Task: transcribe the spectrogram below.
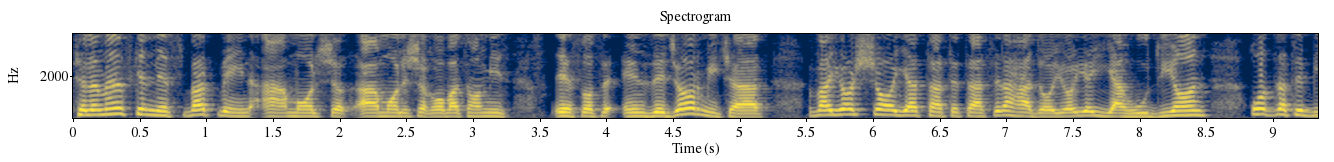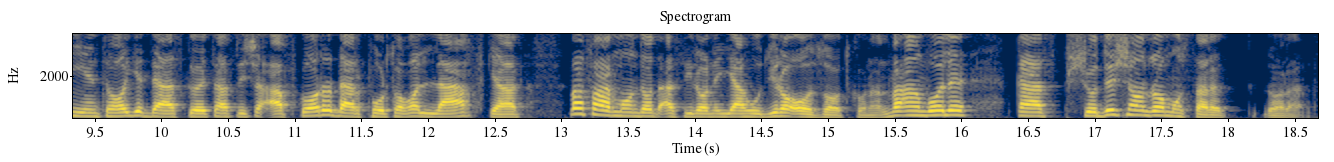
کلمنس که نسبت به این اعمال, اعمال شقابت آمیز احساس انزجار می کرد و یا شاید تحت تاثیر هدایای یهودیان قدرت بی انتهای دستگاه تفتیش افکار را در پرتغال لغو کرد و فرمان داد اسیران یهودی را آزاد کنند و اموال غصب شدهشان را مسترد دارند.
